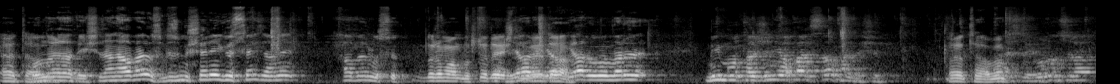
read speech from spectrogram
Evet abi. Onlara da değişti. Hani haber olsun. Biz müşteriye gösteririz yani haberin olsun. Durum Yarın, değiştirmeye yar, devam. yarın onları bir montajını yaparız tamam kardeşim. Evet abi. Mesela ondan sonra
